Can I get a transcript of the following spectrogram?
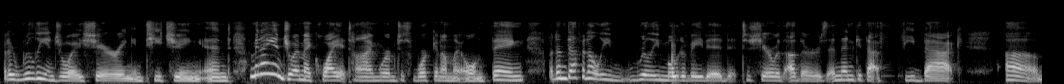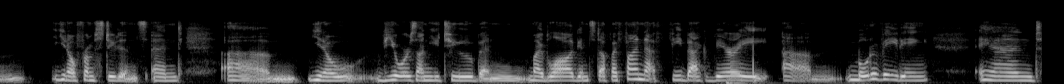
but I really enjoy sharing and teaching. And I mean, I enjoy my quiet time where I'm just working on my own thing, but I'm definitely really motivated to share with others and then get that feedback. Um, you know, from students and, um, you know, viewers on YouTube and my blog and stuff. I find that feedback very um, motivating and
